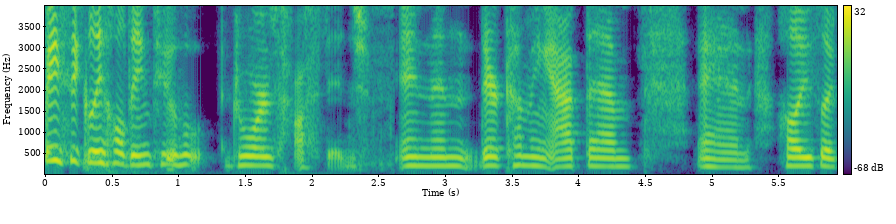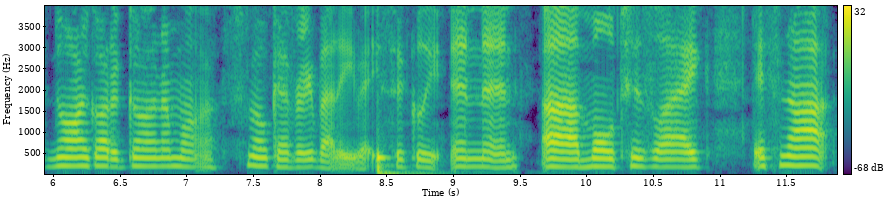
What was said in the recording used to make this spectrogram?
basically holding two drawers hostage. And then they're coming at them. And Holly's like, no, I got a gun. I'm gonna smoke everybody, basically. And then, uh, Mulch is like, it's not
